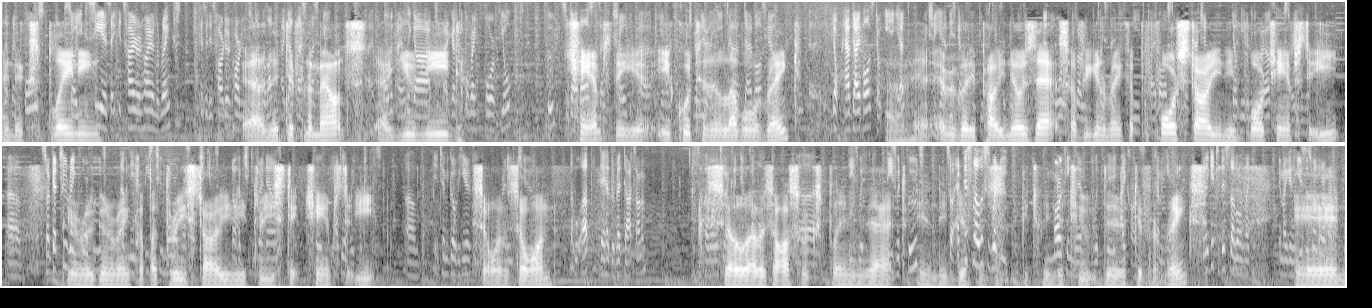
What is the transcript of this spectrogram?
and explaining uh, the different amounts uh, you need champs, the uh, equal to the level of rank. Uh, everybody probably knows that. So if you're going to rank up a four star, you need four champs to eat. If you're going to rank up a three star, you need three stick champs to eat. So on and so on. So I was also explaining that in the difference between the two, the different ranks. And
